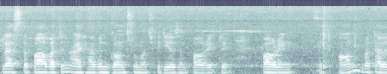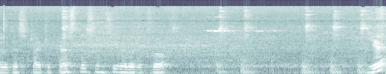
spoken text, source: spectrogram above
plus the power button. I haven't gone through much videos it, powering it on but I will just try to press this and see whether it works yeah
